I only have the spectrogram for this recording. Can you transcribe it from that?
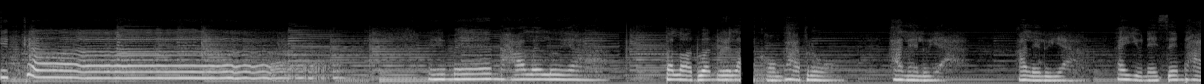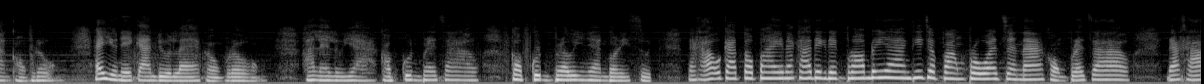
เอเมนฮาเลลูยา ตลอดวันเวลาของข้าพระองค์ฮาเลลูยาฮาเลลูยา ให้อยู่ในเส้นทางของพระองค์ ให้อยู่ในการดูแลของพระองค์ฮาเลลูยา ขอบคุณพระเจ้า ขอบคุณพระวิญญาณบริสุทธิ์นะคะ โอกาสต่อไปนะคะ เด็กๆ พร้อมหรือยังที่จะฟังพระวจนะของพระเจ้านะคะ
